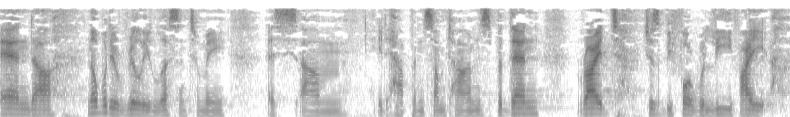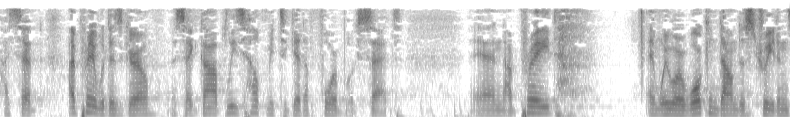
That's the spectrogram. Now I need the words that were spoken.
And uh, nobody really listened to me, as um, it happens sometimes. But then, right just before we leave, I, I said, I prayed with this girl. I said, God, please help me to get a four book set. And I prayed, and we were walking down the street, and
